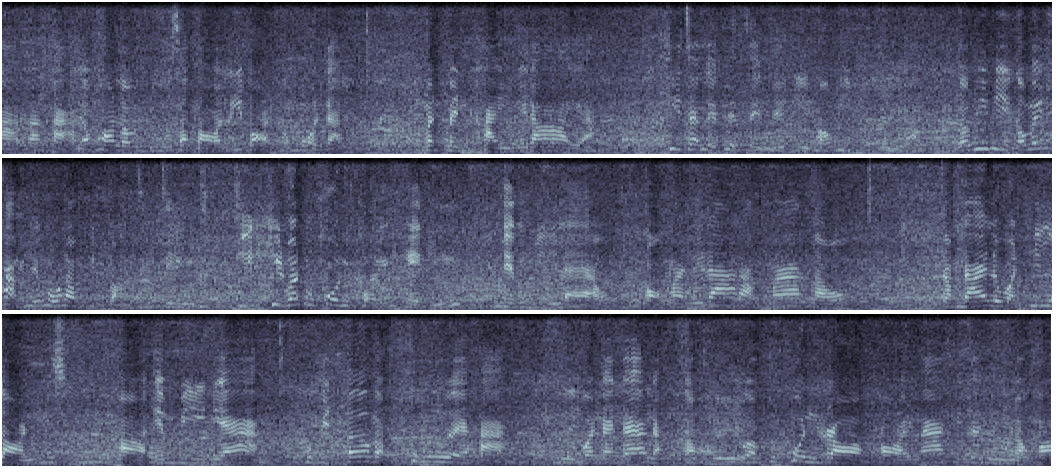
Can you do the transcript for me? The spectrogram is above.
รักอะค่ะ แล้วพอเราดูสตอรี่บอร์ดทั้งหมดอะ มันเป็นใครไม่ได้อะที่จะเลเ r e s e n t ได้ดีเพราะพี่พีอะแล้วพี่พีก็ไม่ทำให้พวกเราผิดหวังจริงๆคิดคิดว่าทุกคนคงเห็น MV แล้ว ออกมาได้ด่ารักมากแล้ว จำได้เลยวันที่ลอนช์เอ็มวีเนี้ยทวิตเตอร์แบบพุ่งเลยค่ะ คือวันนั้นได้อันดับสองคือแบบทุกคนรอคอยมากที่จะดูแล้วก็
